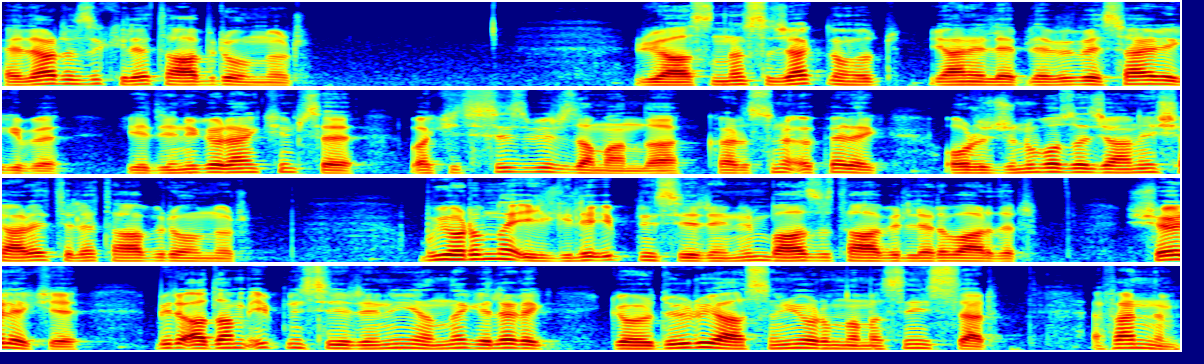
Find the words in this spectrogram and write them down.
helal rızık ile tabir olunur. Rüyasında sıcak nohut yani leblebi vesaire gibi yediğini gören kimse vakitsiz bir zamanda karısını öperek orucunu bozacağını işaret ile tabir olunur. Bu yorumla ilgili İbn Sirin'in bazı tabirleri vardır. Şöyle ki, bir adam İbn Sirin'in yanına gelerek gördüğü rüyasını yorumlamasını ister. Efendim,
